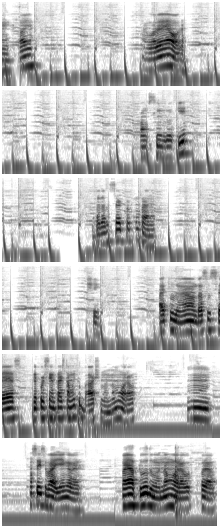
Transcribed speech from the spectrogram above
É, falha. Agora é a hora. Colocar um símbolo aqui. Tá dando certo pra comprar, né? Vai tudo não, dá sucesso. A porcentagem tá muito baixa, mano, na moral. Hum. Não sei se vai, hein, galera. Vai a tudo, mano, na moral. moral.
